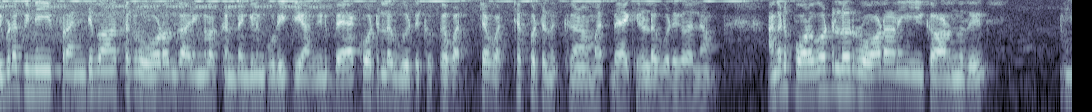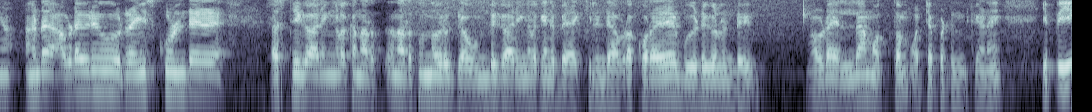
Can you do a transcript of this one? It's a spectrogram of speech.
ഇവിടെ പിന്നെ ഈ ഫ്രണ്ട് ഭാഗത്തൊക്കെ റോഡും കാര്യങ്ങളൊക്കെ ഉണ്ടെങ്കിലും കൂടിയിട്ട് അങ്ങനെ ബാക്കോട്ടുള്ള വീട്ടിലേക്കൊക്കെ ഒറ്റ ഒറ്റപ്പെട്ട് നിൽക്കുകയാണ് ബാക്കിലുള്ള വീടുകളെല്ലാം. അങ്ങോട്ട് പുറകോട്ടുള്ള ഒരു റോഡാണ് ഈ കാണുന്നത്. അങ്ങോട്ട് അവിടെ ഒരു ഡ്രൈവിംഗ് സ്കൂളിന്റെ ടെസ്റ്റ് കാര്യങ്ങളൊക്കെ നടത്ത നടത്തുന്ന ഒരു ഗ്രൗണ്ട് കാര്യങ്ങളൊക്കെ അതിന്റെ ബാക്കിലുണ്ട് അവിടെ കുറേ വീടുകളുണ്ട്. അവിടെ എല്ലാം മൊത്തം ഒറ്റപ്പെട്ട് നിൽക്കുകയാണ്. ഇപ്പോൾ ഈ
